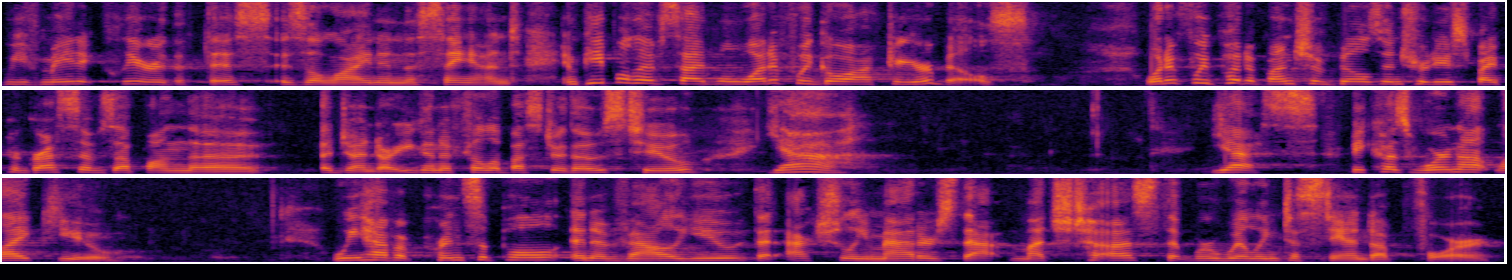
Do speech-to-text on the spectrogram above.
We've made it clear that this is a line in the sand. And people have said, well, what if we go after your bills? What if we put a bunch of bills introduced by progressives up on the agenda? Are you going to filibuster those too? Yeah. Yes, because we're not like you. We have a principle and a value that actually matters that much to us that we're willing to stand up for.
